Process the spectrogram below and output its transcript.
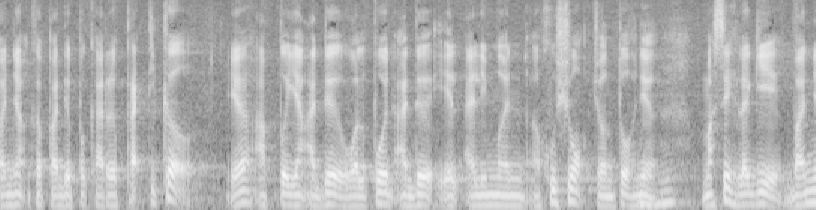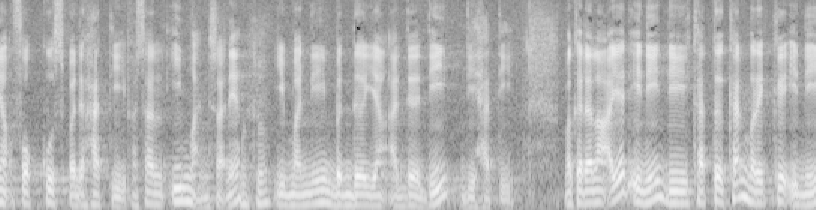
banyak kepada perkara praktikal ya apa yang ada walaupun ada el- elemen uh, khusyuk contohnya masih lagi banyak fokus pada hati pasal iman ustaz ya. Betul. iman ni benda yang ada di di hati. Maka dalam ayat ini dikatakan mereka ini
